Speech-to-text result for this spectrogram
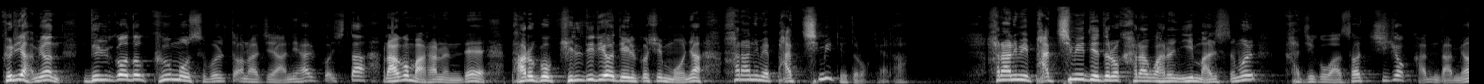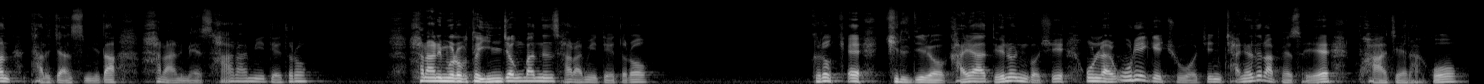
그리하면 늙어도 그 모습을 떠나지 아니할 것이다 라고 말하는데 바로 그 길들여 될 것이 뭐냐? 하나님의 받침이 되도록 해라. 하나님이 받침이 되도록 하라고 하는 이 말씀을 가지고 와서 직역한다면 다르지 않습니다. 하나님의 사람이 되도록 하나님으로부터 인정받는 사람이 되도록 그렇게 길들여 가야 되는 것이 오늘날 우리에게 주어진 자녀들 앞에서의 과제라고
